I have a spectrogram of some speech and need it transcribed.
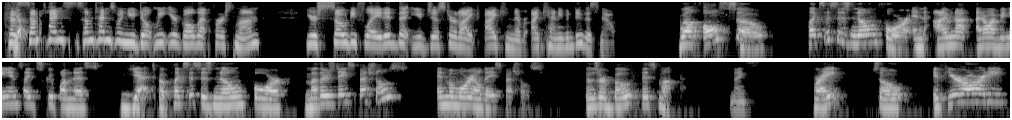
Because Yep. sometimes, sometimes when you don't meet your goal that first month, you're so deflated that you just are like, I can never, I can't even do this now. Well, also, Plexus is known for, and I'm not, I don't have any inside scoop on this yet, but Plexus is known for Mother's Day specials and Memorial Day specials. Those are both this month, Nice. right? So if you're already,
